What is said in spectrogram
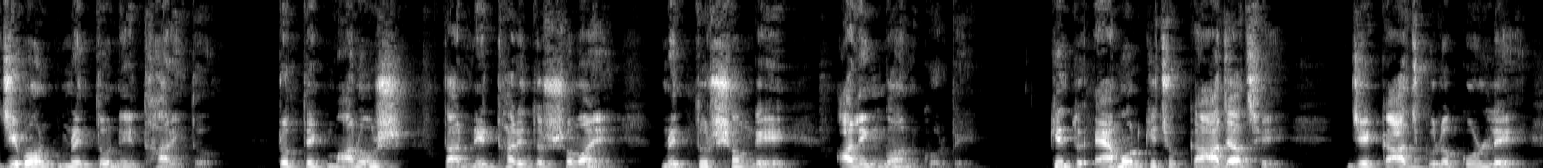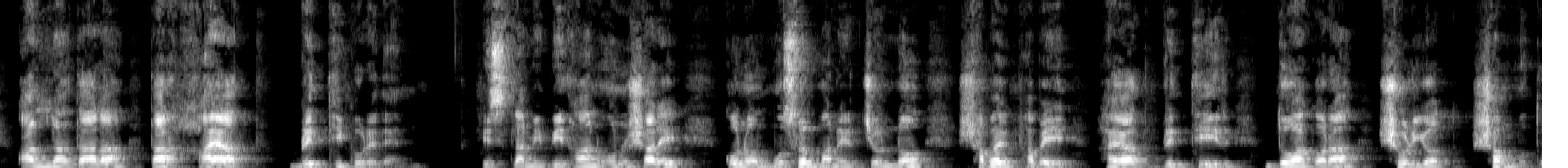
জীবন মৃত্যু নির্ধারিত। প্রত্যেক মানুষ তার নির্ধারিত সময়ে মৃত্যুর সঙ্গে আলিঙ্গন করবে। কিন্তু এমন কিছু কাজ আছে, যে কাজগুলো করলে আল্লাহ তালা তার হায়াত বৃদ্ধি করে দেন। ইসলামী বিধান অনুসারে কোনো মুসলমানের জন্য স্বাভাবিকভাবে হায়াত বৃদ্ধির দোয়া করা শরীয়ত সম্মত।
